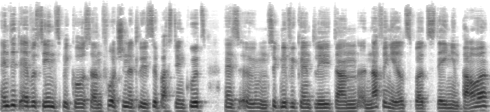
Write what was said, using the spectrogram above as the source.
and it ever since because unfortunately Sebastian Kurz has um, significantly done nothing else but staying in power.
